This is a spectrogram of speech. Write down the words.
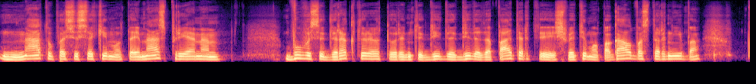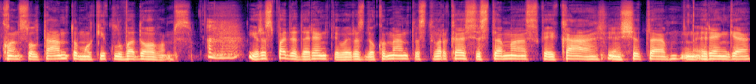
metų pasisekimų tai mes priėmėm buvusį direktorių turintį didį didelę patirtį švietimo pagalbos tarnybą konsultantų mokyklų vadovams aha. ir jis padeda rengti įvairius dokumentus tvarkas sistemas kai ką šitą rengia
